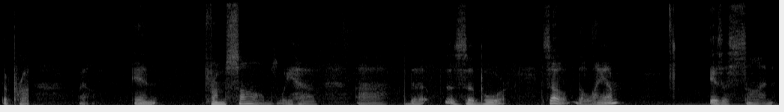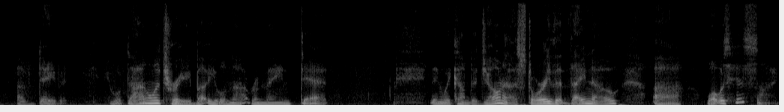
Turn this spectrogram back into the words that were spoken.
the process. Well, in from Psalms we have uh, the, Zabur. So the Lamb is a son of David. He will die on a tree, but he will not remain dead. Then we come to Jonah, a story that they know. Uh, what was his sign?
